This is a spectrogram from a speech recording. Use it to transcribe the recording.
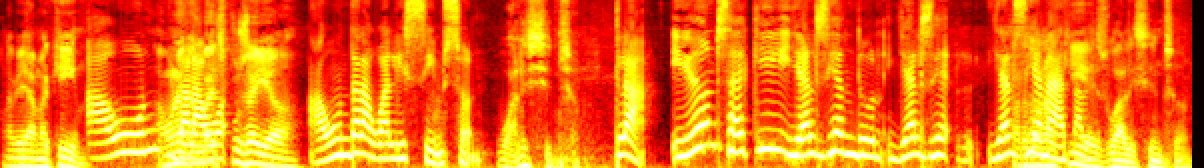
Aviam, aquí. a un, A una de la, vaig posar jo. a un de la Wally Simpson. Wally Simpson. Clar, i doncs aquí ja els hi han, don, ja els, hi- ja els hi ha Perdona, anat qui és Wally Simpson?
